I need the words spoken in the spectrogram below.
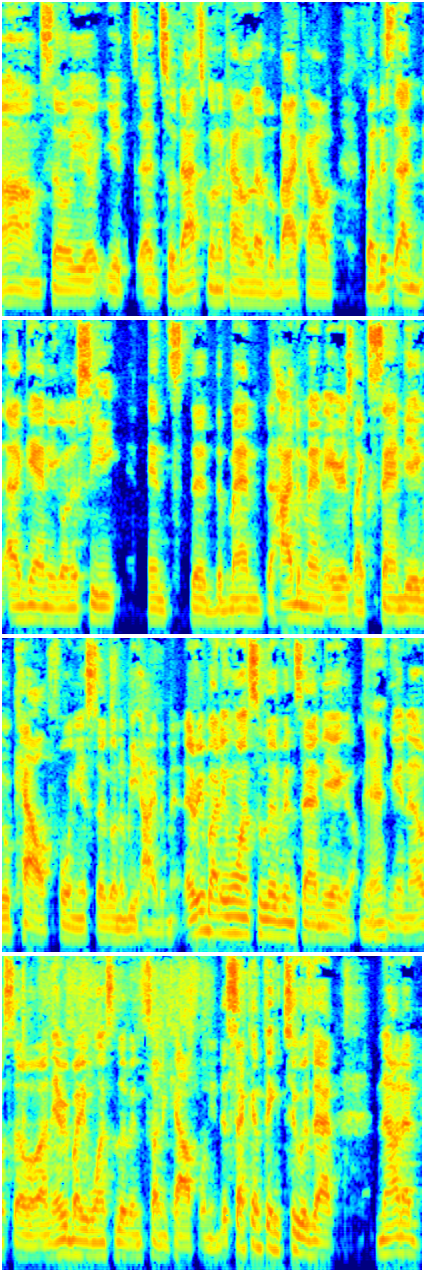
Um, so you, you and so that's going to kind of level back out. But this, and again, you're going to see in the demand, the high demand areas like San Diego, California, still going to be high demand. Everybody wants to live in San Diego, Yeah. you know, so, and everybody wants to live in Southern California. The second thing too is that now that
